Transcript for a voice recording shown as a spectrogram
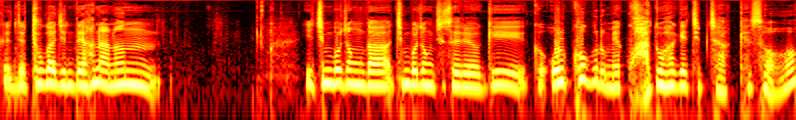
그 이제 두 가지인데 하나는 이 진보 정다 진보 정치 세력이 그 옳고 그름에 과도하게 집착해서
